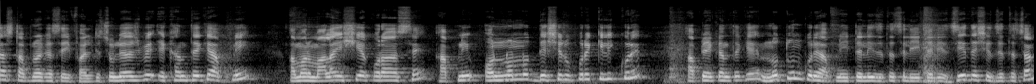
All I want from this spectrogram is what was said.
জাস্ট আপনার কাছে এই ফাইলটি চলে আসবে। এখান থেকে আপনি, আমার মালয়েশিয়া করা আছে। আপনি অন্য অন্য দেশের উপরে ক্লিক করে আপনি এখান থেকে নতুন করে আপনি ইটালি যেতে চাইলে ইটালি যে দেশে যেতে চান,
